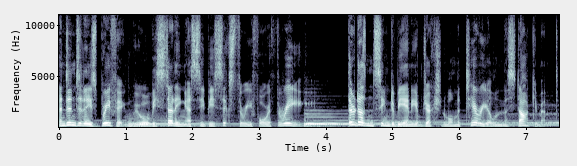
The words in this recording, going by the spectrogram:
and in today's briefing we will be studying SCP-6343. There doesn't seem to be any objectionable material in this document,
